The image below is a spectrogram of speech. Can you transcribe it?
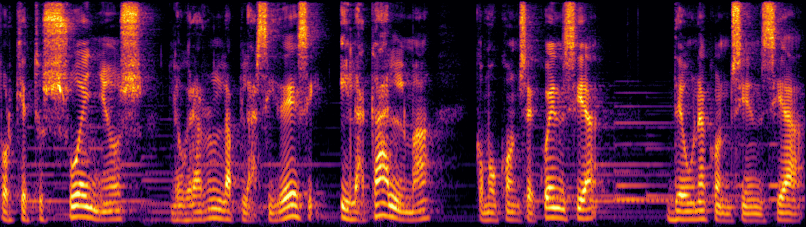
porque tus sueños lograron la placidez y la calma como consecuencia de una conciencia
